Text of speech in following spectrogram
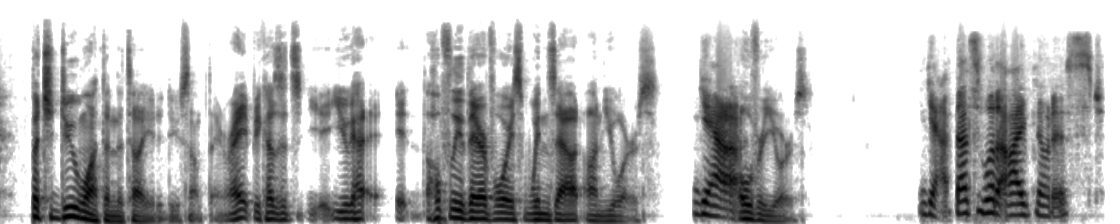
but you do want them to tell you to do something, right? Because it's you. It, hopefully, their voice wins out on yours. Yeah, over yours. Yeah, that's what I've noticed.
